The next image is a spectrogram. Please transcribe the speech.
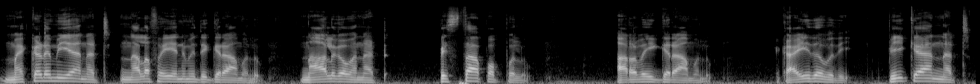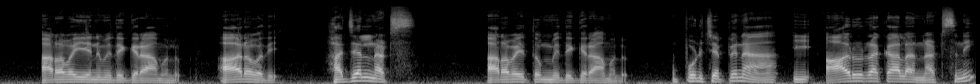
మెకడమియా నట్ నలభై ఎనిమిది గ్రాములు. నాలుగవ నట్ పిస్తా పప్పులు అరవై గ్రాములు. ఇక ఐదవది పీకాన్ నట్ అరవై ఎనిమిది గ్రాములు. ఆరవది హజల్ నట్స్ అరవై తొమ్మిది గ్రాములు. ఇప్పుడు చెప్పిన ఈ ఆరు రకాల నట్స్ని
